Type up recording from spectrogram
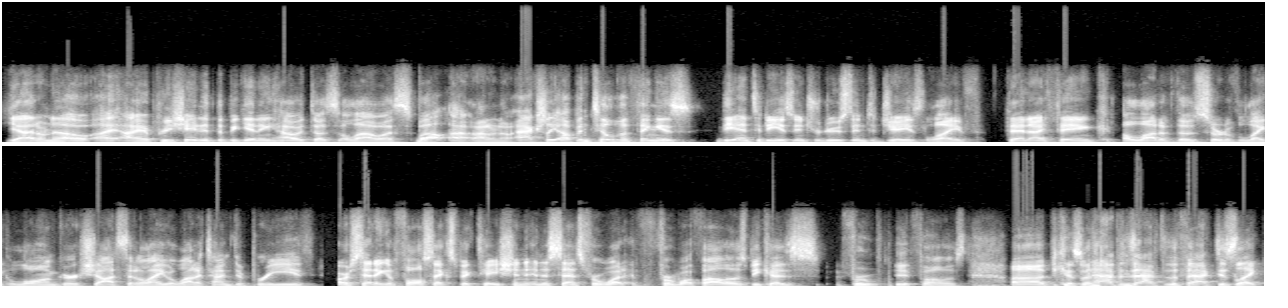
Yeah, I don't know. I, I appreciated the beginning how it does allow us. Well, I, I, don't know. Actually, up until the thing is the entity is introduced into Jay's life, then I think a lot of those sort of like longer shots that allow you a lot of time to breathe are setting a false expectation in a sense for what for what follows because for it follows uh, because what happens after the fact is like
